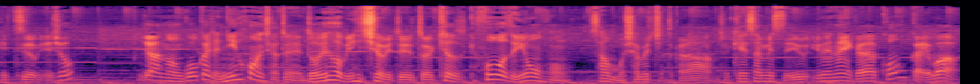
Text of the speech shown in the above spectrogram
月曜日でしょ？じゃあ、あの、豪華じゃ2本しか取れない。土曜日、日曜日というと、今日、フォーゼ4本、3本喋っちゃったから、計算ミスで言えないから、今回は、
